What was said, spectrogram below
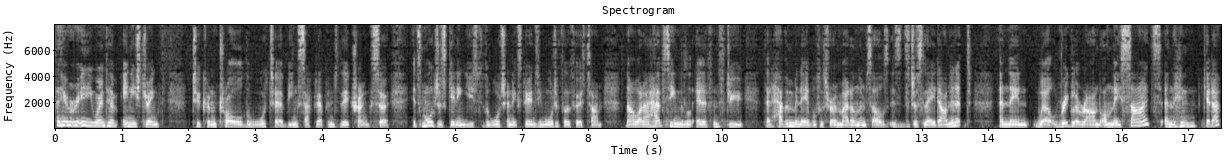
they really won't have any strength to control the water being sucked up into their trunk. So it's more just getting used to the water and experiencing water for the first time. Now, what I have seen little elephants do that haven't been able to throw mud on themselves is to just lay down in it and then, well, wriggle around on their sides and then get up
